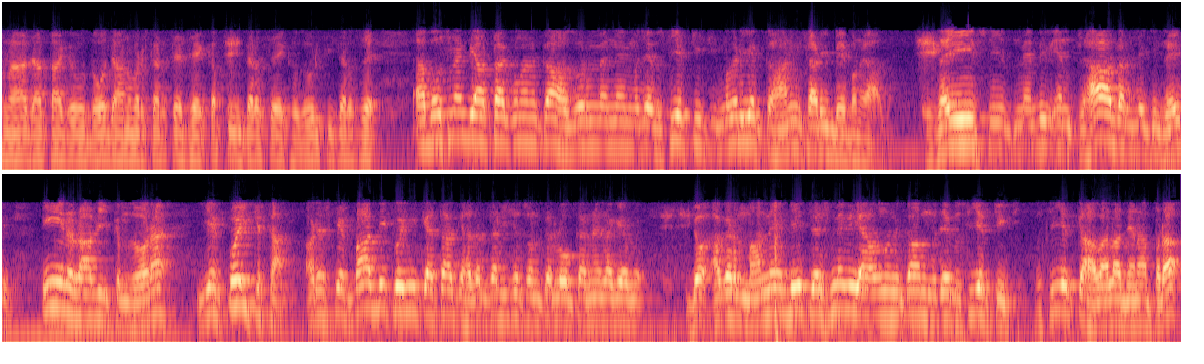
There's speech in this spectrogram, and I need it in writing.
سنایا جاتا ہے کہ وہ دو جانور کرتے تھے ایک اپنی طرف سے ایک حضور کی طرف سے۔ اب اس میں بھی آتا ہے کہ انہوں نے کہا حضور میں نے مجھے وصیت کی تھی مگر یہ کہانی ساری بے بنیاد ہے۔ جی۔ ضعیف سی، میں بھی انتہا درجے کی ضعیف۔ تین راوی کمزور ہیں، یہ کوئی قصہ نہیں۔ اور اس کے بعد بھی کوئی نہیں کہتا کہ حضرت علی سے سن کر لوگ کرنے لگے ہوئے۔ جو اگر مانے بھی تو اس میں بھی انہوں نے کہا مجھے وصیت کی تھی۔ وصیت کا حوالہ دینا پڑا۔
